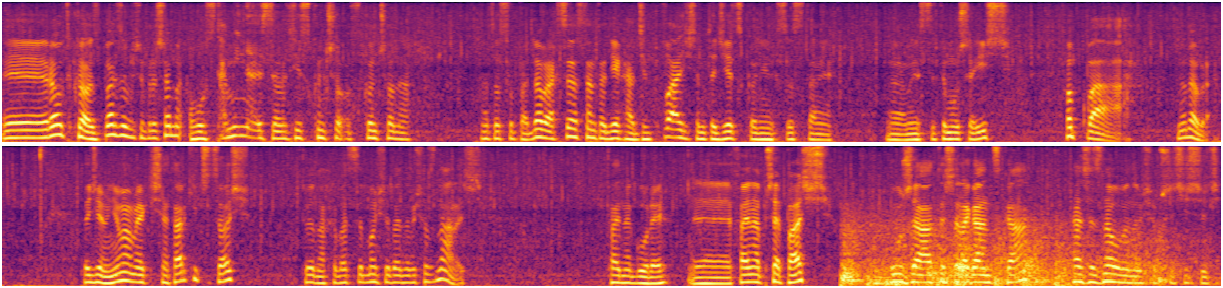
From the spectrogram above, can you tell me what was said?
Yy, road cross, bardzo przepraszamy. O, stamina jest nawet jest skończo skończona. No to super. Dobra, chcę stąd odjechać. Walić tam to dziecko, niech zostanie. Dobra, niestety muszę iść. Hoppa! No dobra. To idziemy. Nie mam jakiejś latarki czy coś? Trudno, chyba z się będę musiał znaleźć. Fajne góry. E, fajna przepaść. Burza też elegancka. Teraz znowu będę musiał przyciszyć.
